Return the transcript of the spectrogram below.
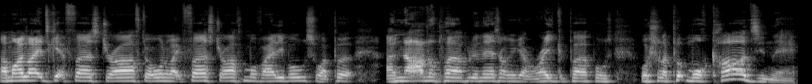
Am I likely to get first draft, or I want to make first draft more valuable? So I put another purple in there, so I'm going to get a rake of purples, or should I put more cards in there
